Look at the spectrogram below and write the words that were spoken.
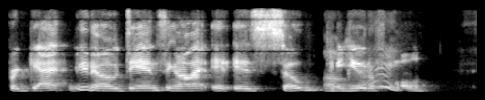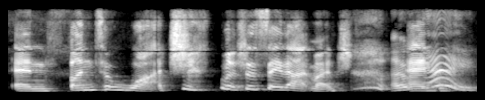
Forget, you know, dancing and all that. It is so Okay. beautiful and fun to watch. Let's just say that much. Okay.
